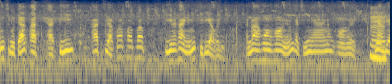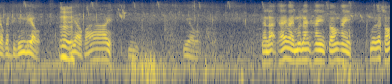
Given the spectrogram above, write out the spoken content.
มันสิหูจักผัดขาดตีผัดเสือกปั๊บปั๊บปั๊บตีมาทางนี้มันสีเลี้ยวไปนี่คันว่าห้องห้องนี่มันก็สีงางน้ำห้องเลยอืมน้ำเลี้ยวก็ดึงเลี้ยวอืมเลี้ยวไปอืมเลี้ยวนั่นละท้ายไปมือละให้สองให้มือละสอง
